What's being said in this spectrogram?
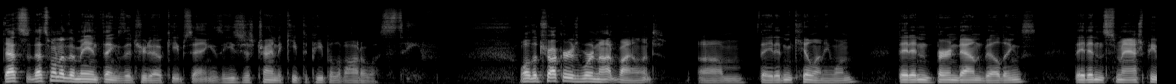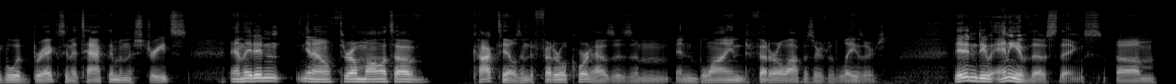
That's that's one of the main things that Trudeau keeps saying is he's just trying to keep the people of Ottawa safe. Well, the truckers were not violent. Um, they didn't kill anyone. They didn't burn down buildings. They didn't smash people with bricks and attack them in the streets. And they didn't, you know, throw Molotov cocktails into federal courthouses and, and blind federal officers with lasers. They didn't do any of those things. Um,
